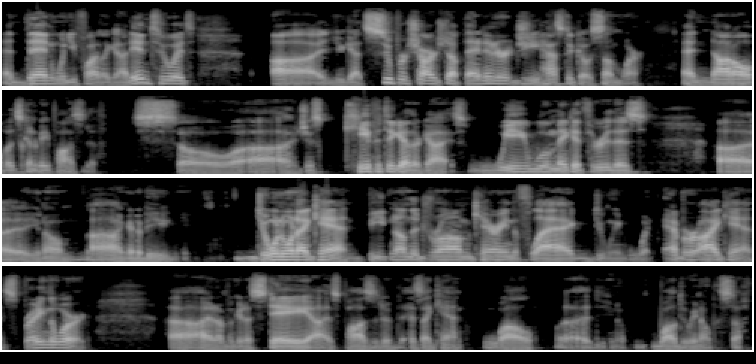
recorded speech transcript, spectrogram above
And then when you finally got into it uh, you got supercharged up. That energy has to go somewhere and not all of it's going to be positive. So uh, just keep it together guys. We will make it through this. Uh, you know i'm going to be doing what I can, beating on the drum, carrying the flag, doing whatever I can, spreading the word. Uh, and I'm going to stay as positive as I can while uh, you know while doing all this stuff.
